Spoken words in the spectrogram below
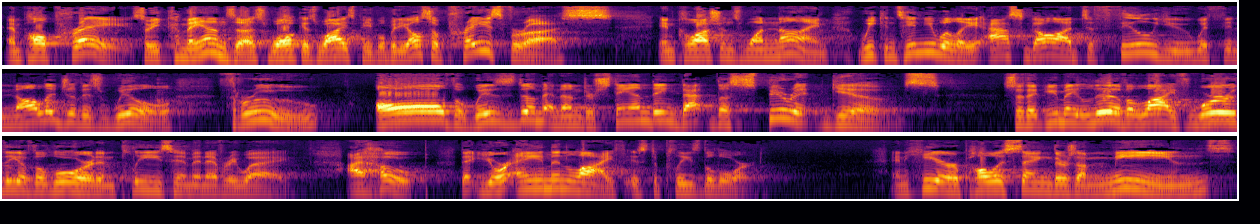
And Paul prays. So he commands us walk as wise people, but he also prays for us in Colossians 1 9. We continually ask God to fill you with the knowledge of his will through all the wisdom and understanding that the Spirit gives, so that you may live a life worthy of the Lord and please him in every way. I hope that your aim in life is to please the Lord. And here, Paul is saying there's a means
